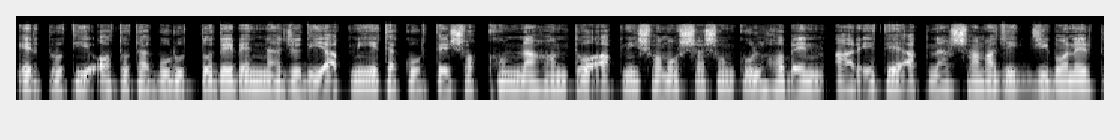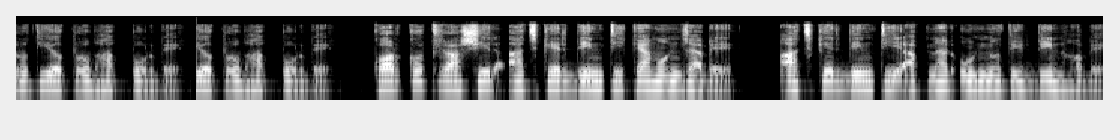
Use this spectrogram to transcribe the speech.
এর প্রতি অতটা গুরুত্ব দেবেন না, যদি আপনি এটা করতে সক্ষম না হন তো আপনি সমস্যাসংকুল হবেন, আর এতে আপনার সামাজিক জীবনের প্রতিও প্রভাব পড়বে। প্রভাব পড়বে। কর্কট রাশির আজকের দিনটি কেমন যাবে? আজকের দিনটি আপনার উন্নতির দিন হবে।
